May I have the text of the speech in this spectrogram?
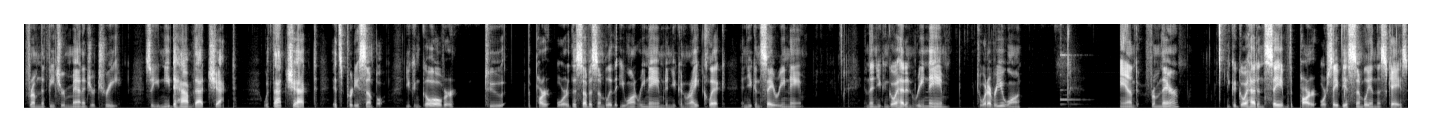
from the feature manager tree. So you need to have that checked. With that checked, it's pretty simple. You can go over to the part or the subassembly that you want renamed and you can right click and you can say rename. And then you can go ahead and rename to whatever you want. And from there, you could go ahead and save the part or save the assembly in this case.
